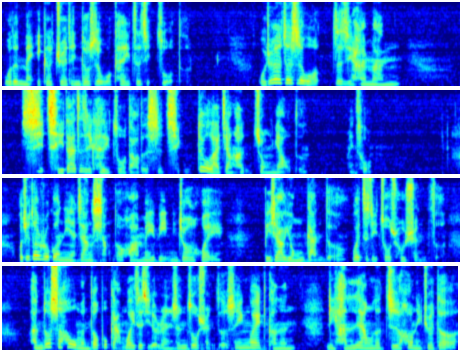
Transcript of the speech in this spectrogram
我的每一个决定都是我可以自己做的。我觉得这是我。自己还蛮期期待自己可以做到的事情，对我来讲很重要的。没错，我觉得如果你也这样想的话，maybe 你就会比较勇敢的为自己做出选择。很多时候我们都不敢为自己的人生做选择，是因为可能你衡量了之后，你觉得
